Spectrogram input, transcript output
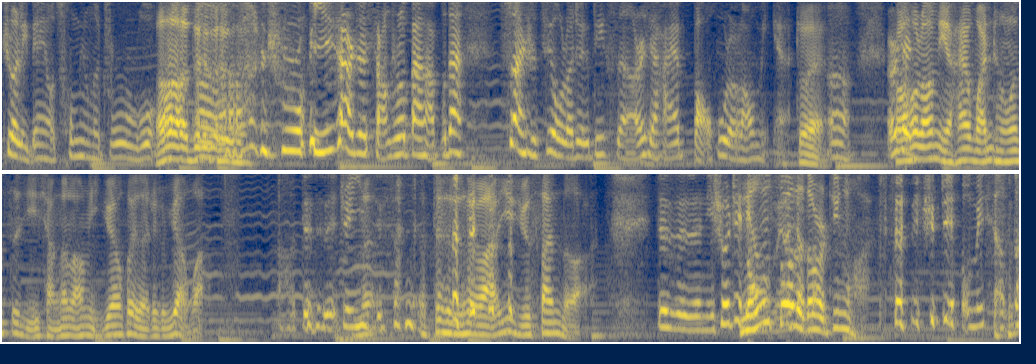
这里边有聪明的侏儒。啊，对对对啊，侏儒一下就想出了办法，不但算是救了这个 Dixon，而且还保护了老米。对，嗯，而且然后老米还完成了自己想跟老米约会的这个愿望，哦，对对对，这一举三得。对对对吧？一举三得，对对对，你说这点浓缩的都是精华。到，你说这点我没想到。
